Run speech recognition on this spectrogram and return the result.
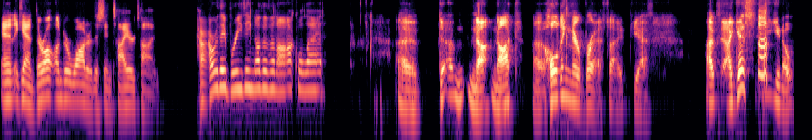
And again, they're all underwater this entire time. How are they breathing other than Aqualad? Uh, um, not not uh, holding their breath. I yeah. I, I guess you know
